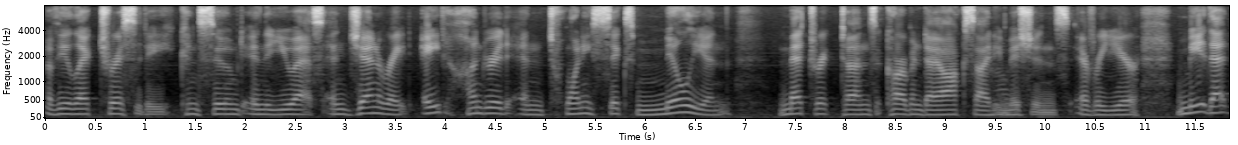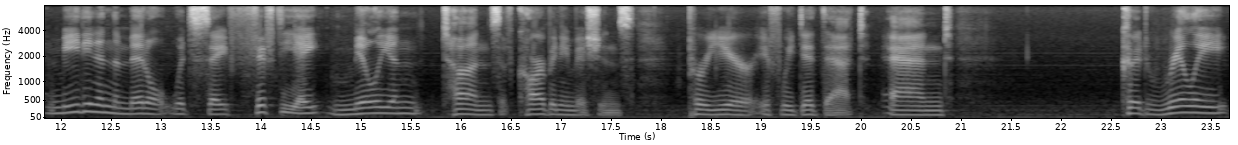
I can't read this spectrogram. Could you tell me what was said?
of the electricity consumed in the US and generate 826 million metric tons of carbon dioxide emissions every year. Me, that meeting in the middle would save 58 million tons of carbon emissions per year if we did that and could really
